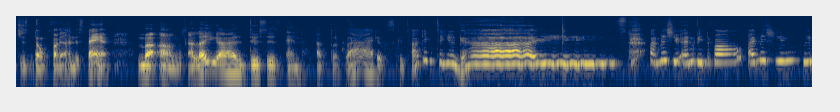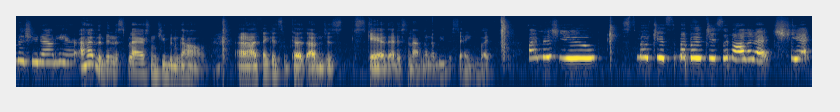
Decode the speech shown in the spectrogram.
just don't fucking understand. But um, I love you guys. Deuces and uh, bye bye. It was good talking to you guys. I miss you, Envy Duvall. I miss you. We miss you down here. I haven't been to Splash since you've been gone, and I think it's because I'm just scared that it's not gonna be the same. But I miss you. Smooches, babooches, and all of that shit.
